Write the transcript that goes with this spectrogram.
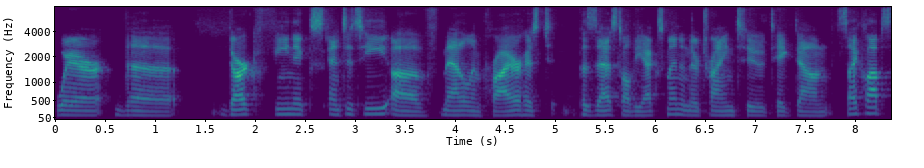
where the Dark Phoenix entity of Madeline Pryor has t- possessed all the X Men, and they're trying to take down Cyclops,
